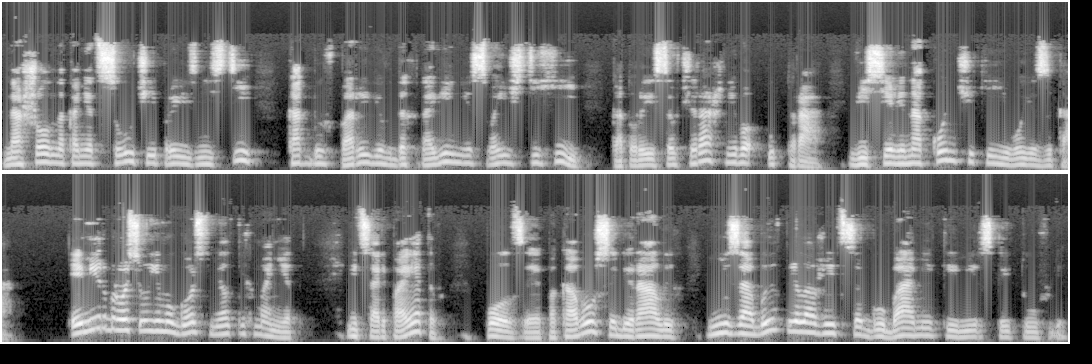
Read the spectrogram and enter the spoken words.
нашел, наконец, случай произнести, как бы в порыве вдохновения, свои стихи, которые со вчерашнего утра висели на кончике его языка. Эмир бросил ему горсть мелких монет, и царь поэтов, ползая по ковру, собирал их, не забыв приложиться губами к эмирской туфле.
